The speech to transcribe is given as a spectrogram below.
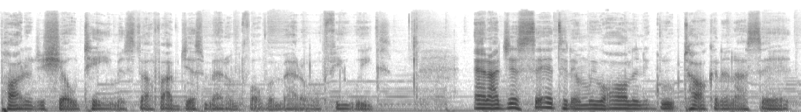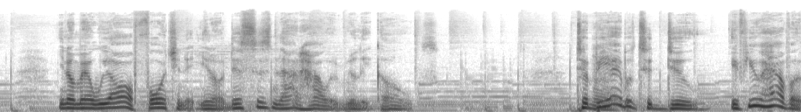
part of the show team and stuff. I've just met them for a matter of a few weeks. And I just said to them, we were all in the group talking, and I said, you know, man, we all fortunate. You know, this is not how it really goes. To be able to do, if you have a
